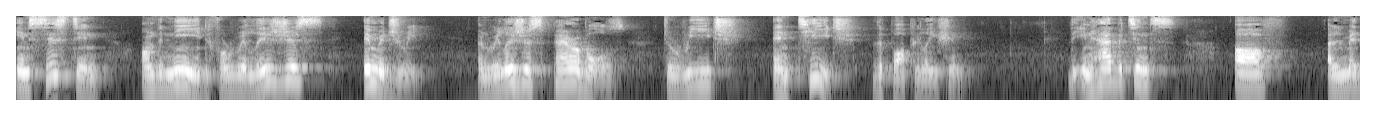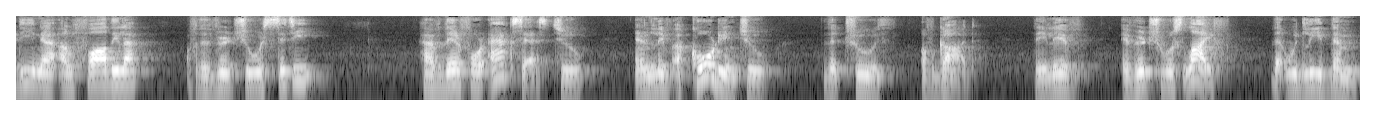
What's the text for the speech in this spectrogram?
insisting on the need for religious imagery and religious parables to reach and teach the population. The inhabitants of Al Medina Al Fadila, of the virtuous city, have therefore access to and live according to the truth of God. They live a virtuous life that would lead them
